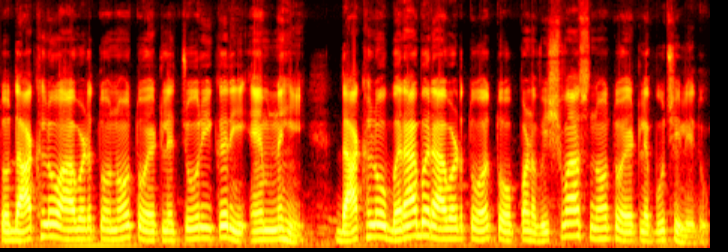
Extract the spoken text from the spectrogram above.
તો દાખલો આવડતો નહોતો એટલે ચોરી કરી એમ નહીં. દાખલો બરાબર આવડતો હતો પણ વિશ્વાસ નહોતો એટલે પૂછી લીધું.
